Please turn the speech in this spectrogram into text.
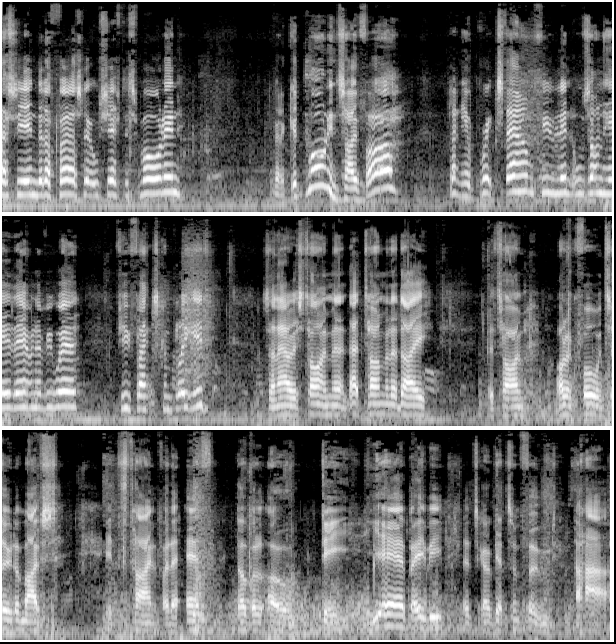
That's the end of the first little shift this morning. We've had a good morning so far. Plenty of bricks down, a few lintels on here, there and everywhere. A few flanks completed. So now it's time, at that time of the day, the time I look forward to the most. It's time for the F double O D. Yeah, baby. Let's go get some food. Haha.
